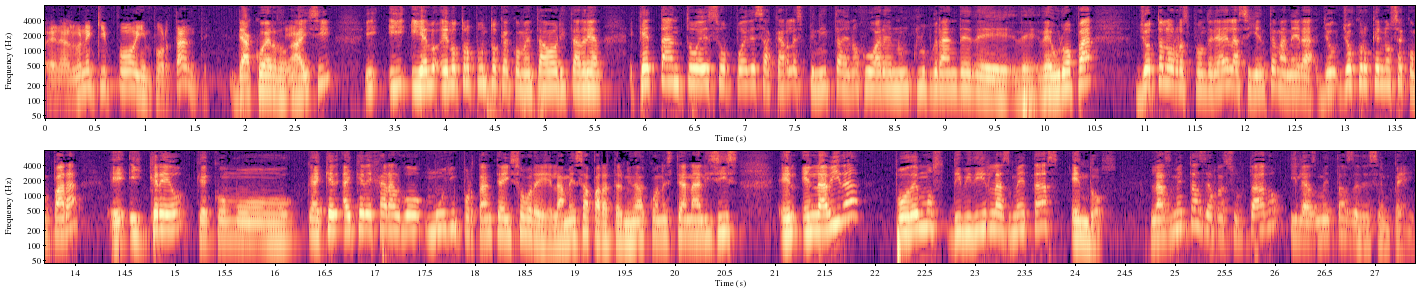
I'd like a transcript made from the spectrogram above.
en algún equipo importante. De acuerdo, ahí sí. Y, y, el, el, otro punto que comentaba ahorita Adrián, ¿qué tanto eso puede sacar la espinita de no jugar en un club grande de, de, de Europa? Yo te lo respondería de la siguiente manera. Yo, yo creo que no se compara eh, y creo que como hay que, hay que dejar algo muy importante ahí sobre la mesa para terminar con este análisis. En, en la vida podemos dividir las metas en dos. Las metas de resultado y las metas de desempeño.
